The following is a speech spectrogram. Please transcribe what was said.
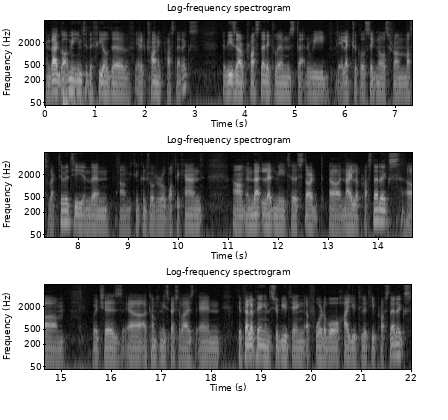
And that got me into the field of electronic prosthetics. So these are prosthetic limbs that read the electrical signals from muscle activity, and then um, you can control the robotic hand. Um, and that led me to start uh, Nyla Prosthetics, um, which is uh, a company specialized in developing and distributing affordable, high utility prosthetics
